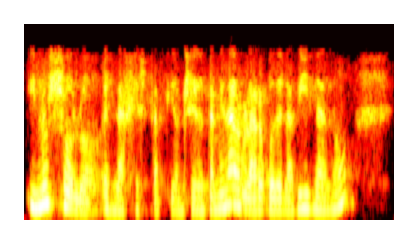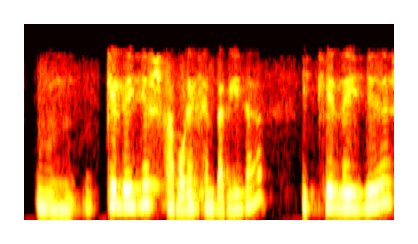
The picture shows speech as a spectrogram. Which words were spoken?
y no solo en la gestación, sino también a lo largo de la vida, ¿no? Mm, ¿Qué leyes favorecen la vida y qué leyes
